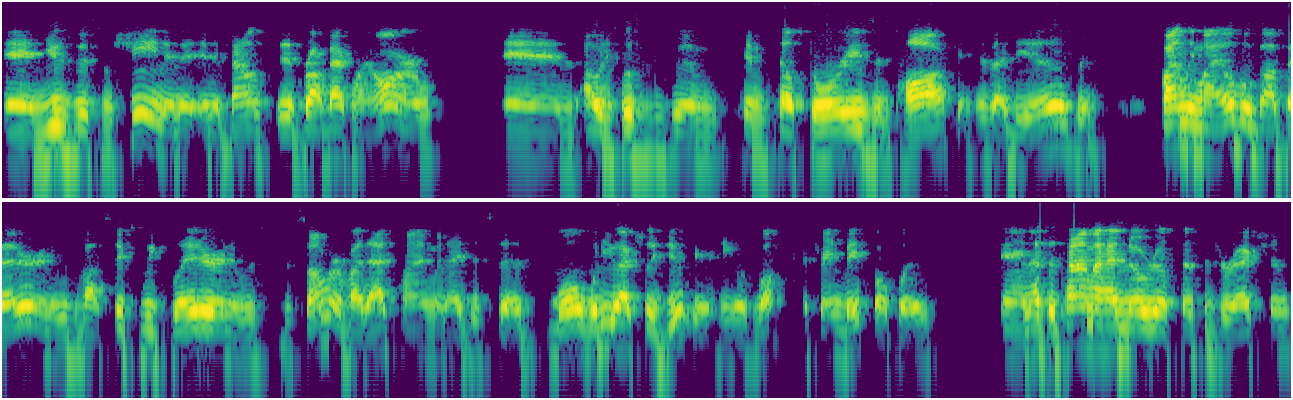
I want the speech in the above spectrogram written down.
and use this machine, and it, and it bounced, it brought back my arm, and I would just listen to him him tell stories and talk and his ideas. And finally, my elbow got better, and it was about six weeks later, and it was the summer by that time, and I just said, "Well, what do you actually do here?" And he goes, "Well, I train baseball players." And at the time, I had no real sense of direction.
